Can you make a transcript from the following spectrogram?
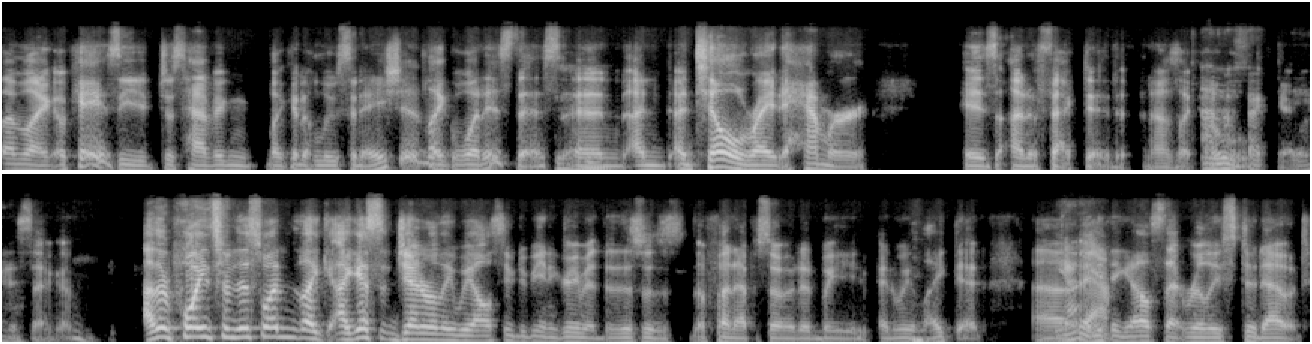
I'm like, okay, is he just having like an hallucination? Like, what is this? Mm-hmm. And, and, until right, Hemmer is unaffected, and I was like, oh, unaffected. Okay, wait a second. Other points from this one, like I guess generally we all seem to be in agreement that this was a fun episode and we and we liked it. Uh, yeah. Anything else that really stood out?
